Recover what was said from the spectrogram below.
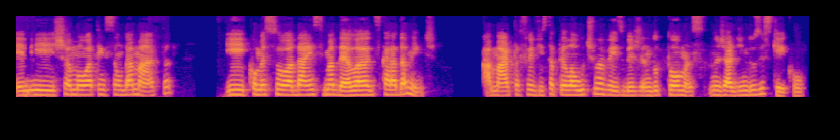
ele chamou a atenção da Marta e começou a dar em cima dela descaradamente. A Marta foi vista pela última vez beijando Thomas no jardim dos Skakel.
